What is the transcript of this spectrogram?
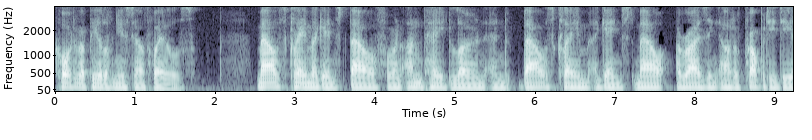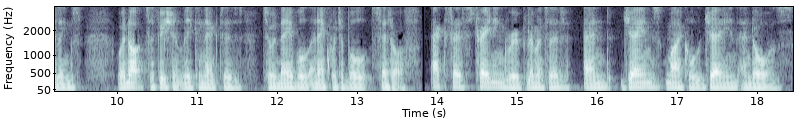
Court of Appeal of New South Wales. Mao's claim against Bao for an unpaid loan and Bao's claim against Mao arising out of property dealings were not sufficiently connected to enable an equitable set-off. Access Training Group Limited and James Michael Jane and Oars.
